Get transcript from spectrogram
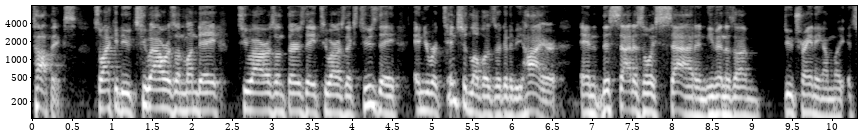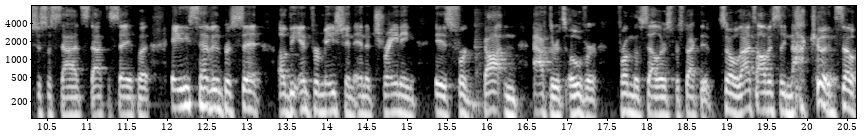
topics. So I could do two hours on Monday, two hours on Thursday, two hours next Tuesday, and your retention levels are going to be higher. And this stat is always sad. And even as I'm do training, I'm like, it's just a sad stat to say, but 87% of the information in a training is forgotten after it's over from the seller's perspective. So that's obviously not good. So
